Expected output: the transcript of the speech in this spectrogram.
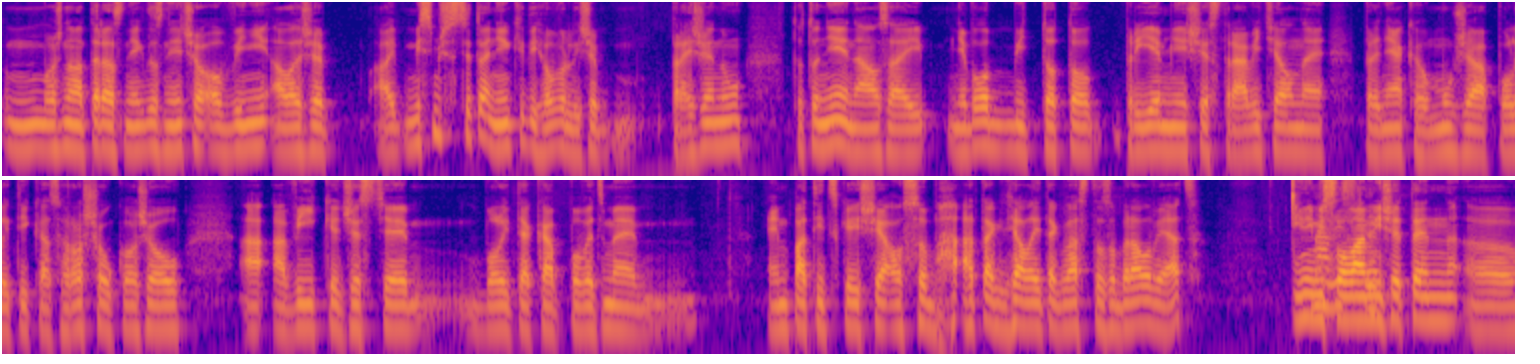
možno teraz niekto z niečo obviní, ale že aj, myslím, že ste to aj niekedy hovorili, že pre ženu toto nie je naozaj, nebolo by toto príjemnejšie stráviteľné pre nejakého muža, politika s hrošou kožou a, a vy, keďže ste boli taká, povedzme, empatickejšia osoba a tak ďalej, tak vás to zobralo viac? Inými Mali slovami, ste... že ten, uh,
